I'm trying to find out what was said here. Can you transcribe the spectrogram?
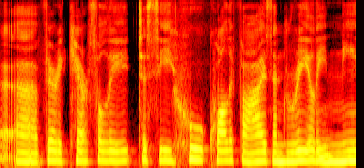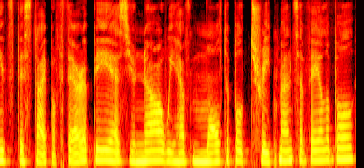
uh, very carefully to see who qualifies and really needs this type of therapy. As you know, we have multiple treatments available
